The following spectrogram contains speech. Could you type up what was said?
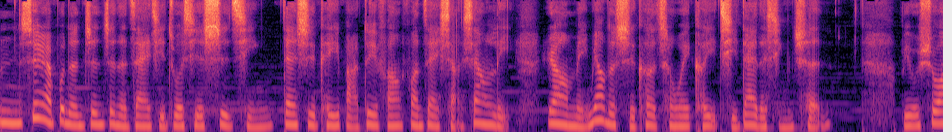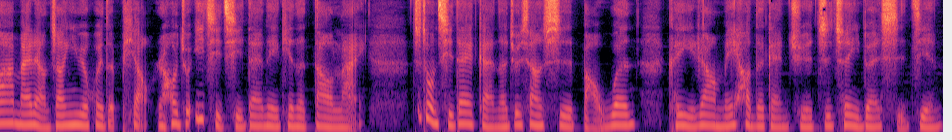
嗯，虽然不能真正的在一起做些事情，但是可以把对方放在想象里，让美妙的时刻成为可以期待的行程。比如说啊，买两张音乐会的票，然后就一起期待那天的到来。这种期待感呢，就像是保温，可以让美好的感觉支撑一段时间。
